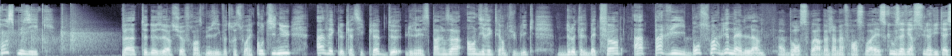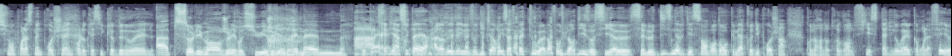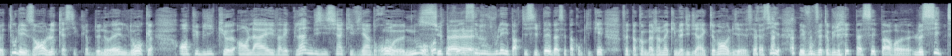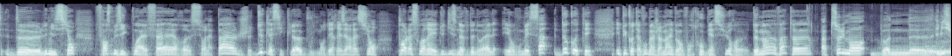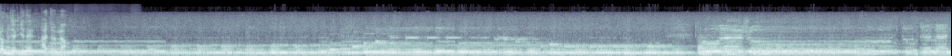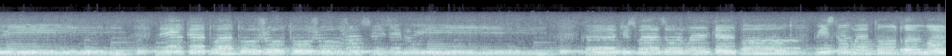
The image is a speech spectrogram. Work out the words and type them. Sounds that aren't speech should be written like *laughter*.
France Musique. 22h sur France Musique, votre soirée continue avec le Classic Club de Lionel Esparza en direct et en public de l'hôtel Bedford à Paris. Bonsoir Lionel. Ah, bonsoir Benjamin François. Est-ce que vous avez reçu l'invitation pour la semaine prochaine pour le Classic Club de Noël? Absolument, je l'ai reçu et je viendrai même. Ah, très bien, super. Alors oui, oui, mes auditeurs, ils savent pas tout. Alors faut que je leur dise aussi à eux. C'est le 19 décembre, donc mercredi prochain, qu'on aura notre grande fiesta de Noël comme on l'a fait euh, tous les ans, le Classic Club de Noël, donc en public euh, en live avec plein de musiciens qui viendront euh, nous retrouver. Si vous voulez y participer, bah, c'est pas compliqué. Faites pas comme Benjamin qui me l'a dit directement, c'est facile. mais vous, vous êtes obligé de passer par euh, le site de l'émission francemusique.fr sur la page du Classic Club. Vous demandez réservation pour la soirée du 19 de Noël et on vous met ça de côté. Et puis quant à vous Benjamin, eh bien, on vous retrouve bien sûr demain 20h. Absolument. Bonne émission Lionel. À demain.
